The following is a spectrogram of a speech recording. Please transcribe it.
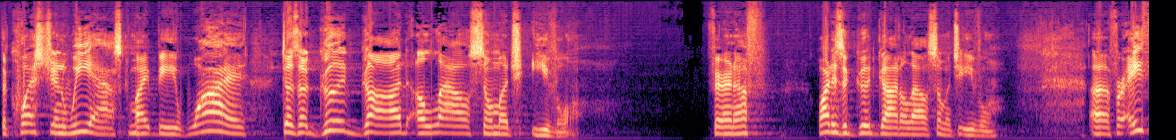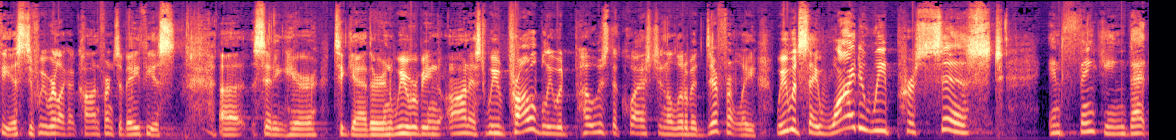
the question we ask might be why does a good God allow so much evil? Fair enough? Why does a good God allow so much evil? Uh, for atheists, if we were like a conference of atheists uh, sitting here together and we were being honest, we probably would pose the question a little bit differently. We would say, why do we persist in thinking that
